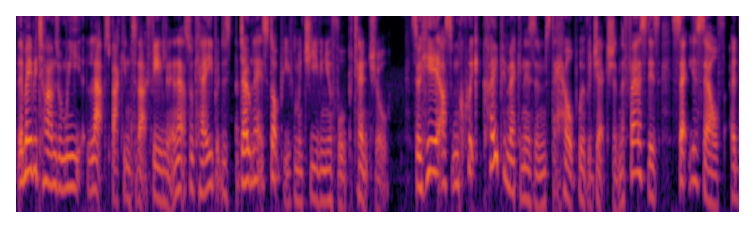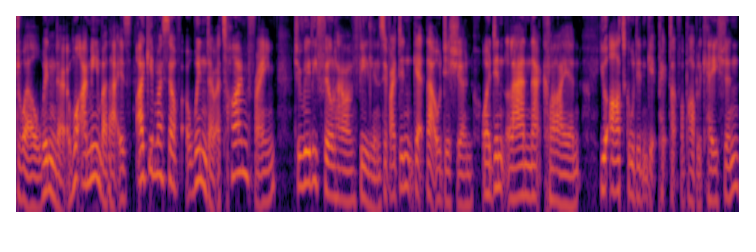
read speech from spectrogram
there may be times when we lapse back into that feeling, and that's okay, but just don't let it stop you from achieving your full potential. So, here are some quick coping mechanisms to help with rejection. The first is set yourself a dwell window. And what I mean by that is I give myself a window, a time frame to really feel how I'm feeling. So, if I didn't get that audition or I didn't land that client, your article didn't get picked up for publication,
